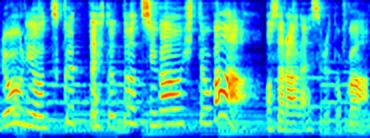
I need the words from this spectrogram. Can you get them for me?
料理を作った人と違う人がお皿洗いするとか、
